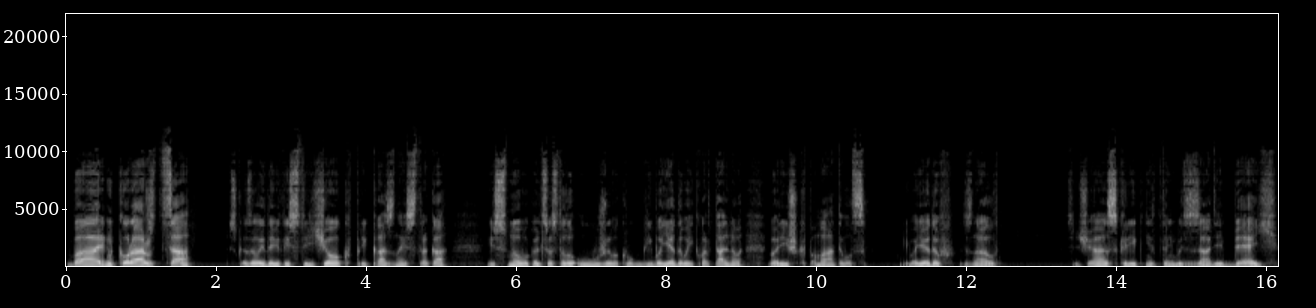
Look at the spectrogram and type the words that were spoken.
«Барин куражца!» — сказал ядовитый старичок, приказная строка. И снова кольцо стало уже вокруг Грибоедова и Квартального. Воришка поматывался. Грибоедов знал. Сейчас крикнет кто-нибудь сзади «Бей!»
